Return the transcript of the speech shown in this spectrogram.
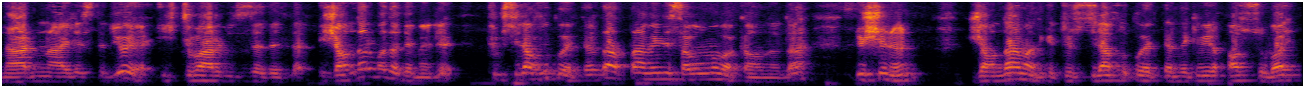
Narin ailesi de diyor ya itibarımızı zedelediler. E, jandarma da demeli. Türk Silahlı Kuvvetleri de hatta Milli Savunma Bakanlığı da düşünün jandarmadaki Türk Silahlı Kuvvetleri'ndeki bir assubay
